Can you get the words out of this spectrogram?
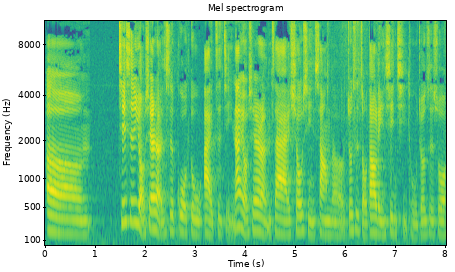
嗯。其实有些人是过度爱自己，那有些人在修行上呢，就是走到灵性歧途，就是说，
